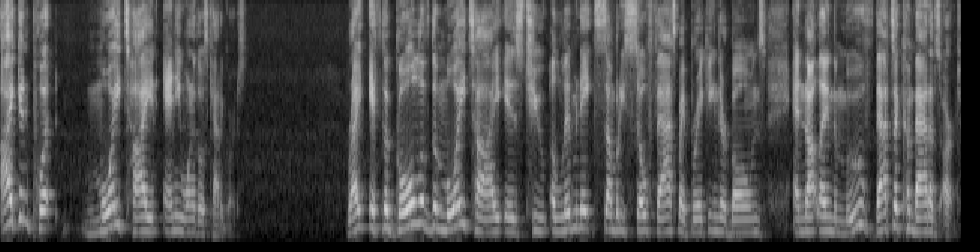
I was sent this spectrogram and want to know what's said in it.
I can put Muay Thai in any one of those categories. Right? If the goal of the Muay Thai is to eliminate somebody so fast by breaking their bones and not letting them move, that's a combative's art.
